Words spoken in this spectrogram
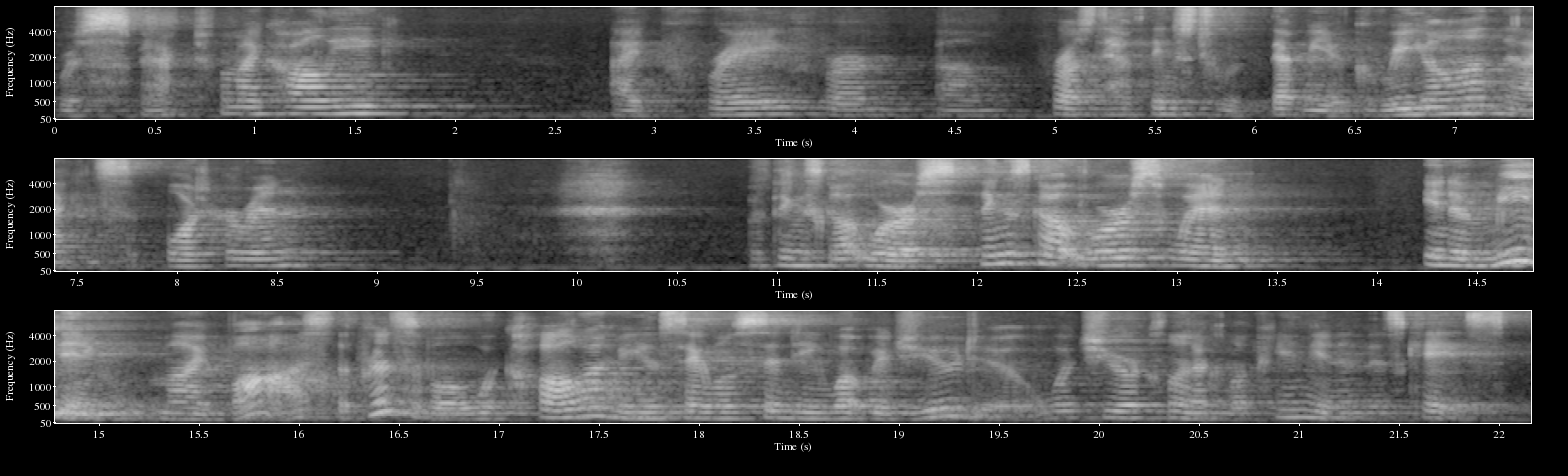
respect for my colleague. I'd pray for, um, for us to have things to, that we agree on, that I can support her in. But things got worse. Things got worse when, in a meeting, my boss, the principal, would call on me and say, Well, Cindy, what would you do? What's your clinical opinion in this case?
